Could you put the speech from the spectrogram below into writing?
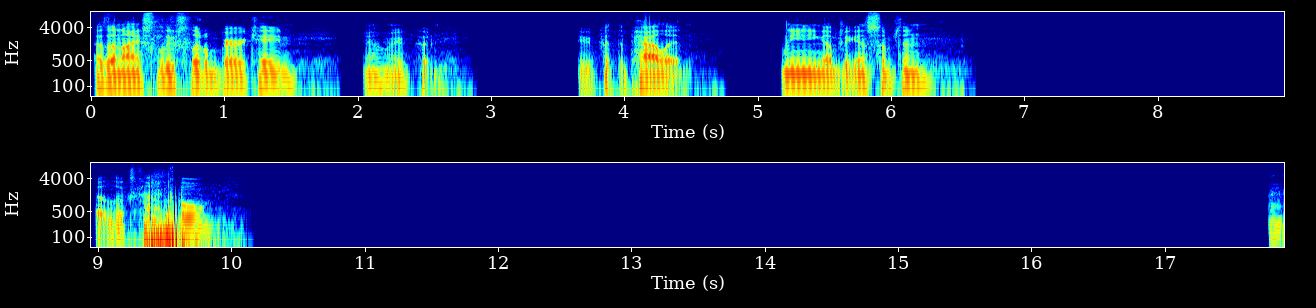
As a nice loose little barricade. Know, maybe put maybe put the pallet leaning up against something. So it looks kind of cool. Right.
